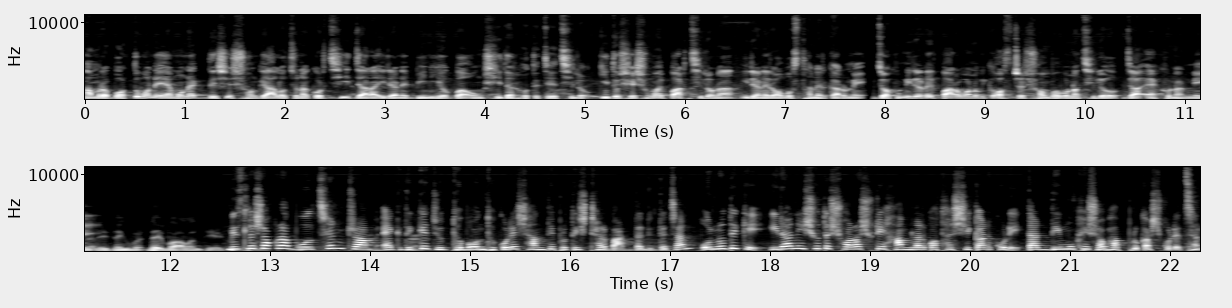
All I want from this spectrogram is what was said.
আমরা বর্তমানে এমন এক দেশের সঙ্গে আলোচনা করছি যারা ইরানে বিনিয়োগ বা অংশীদার হতে চেয়েছিল কিন্তু সে সময় পারছিল না ইরানের অবস্থানের কারণে যখন ইরানের পারমাণবিক অস্ত্রের সম্ভাবনা ছিল যা এখন আর নেই. বিশ্লেষকরা বলছেন ট্রাম্প একদিকে যুদ্ধ বন্ধ করে শান্তি প্রতিষ্ঠার বার্তা দিতে চান। অন্যদিকে, ইরান ইস্যুতে সরাসরি হামলার কথা স্বীকার করে তার দ্বিমুখী স্বভাব প্রকাশ করেছেন।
